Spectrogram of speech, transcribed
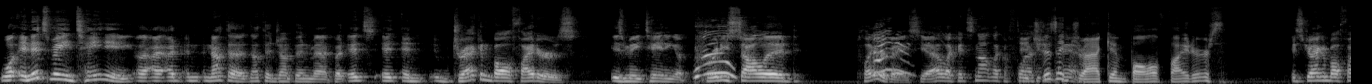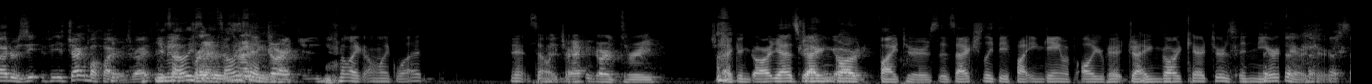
Well, and it's maintaining. uh, I, I, not to not to jump in, Matt, but it's it, and Dragon Ball Fighters is maintaining a pretty Woo! solid player base. Yeah, like it's not like a flash. Did you just say. Dragon Ball Fighters? It's Dragon Ball Fighters. It's Dragon Ball Fighters, right? You You know, meant it Dragon- sounded Dragon like Guard. like I'm like what? It didn't sound like Dragon Guard three. Dragon Guard. Yeah, it's Dragon Dragon, Guard. Guard. Fighters. It's actually the fighting game of all your favorite Dragon Guard characters and Nier characters.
